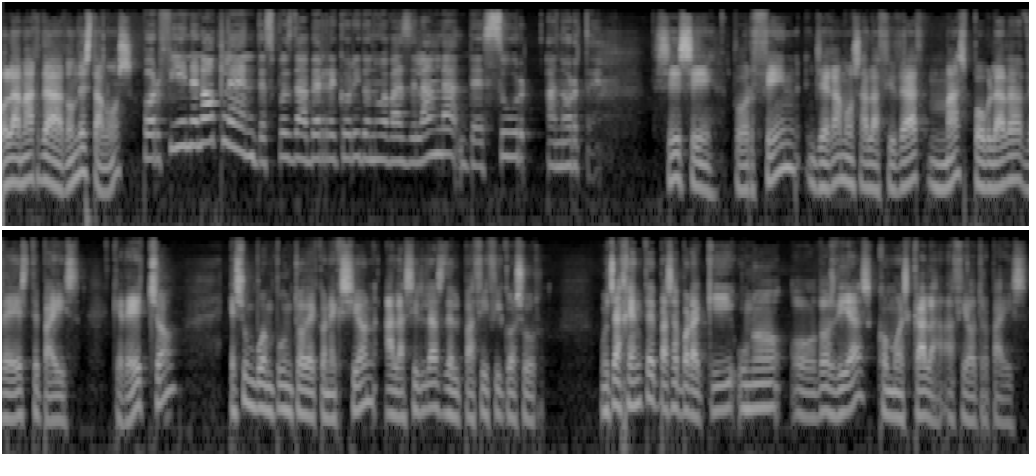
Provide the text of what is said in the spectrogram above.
Hola Magda, ¿dónde estamos? Por fin en Auckland, después de haber recorrido Nueva Zelanda de sur a norte. Sí, sí, por fin llegamos a la ciudad más poblada de este país, que de hecho es un buen punto de conexión a las islas del Pacífico Sur. Mucha gente pasa por aquí uno o dos días como escala hacia otro país.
